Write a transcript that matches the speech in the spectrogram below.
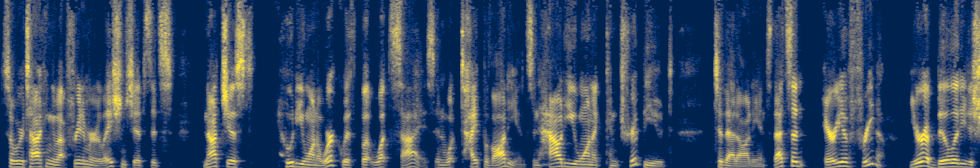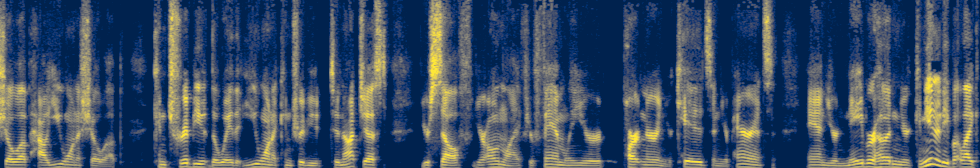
So we're talking about freedom of relationships. It's not just who do you want to work with, but what size and what type of audience and how do you want to contribute to that audience? That's an area of freedom. Your ability to show up how you want to show up, contribute the way that you want to contribute to not just yourself, your own life, your family, your partner, and your kids, and your parents, and your neighborhood and your community, but like,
